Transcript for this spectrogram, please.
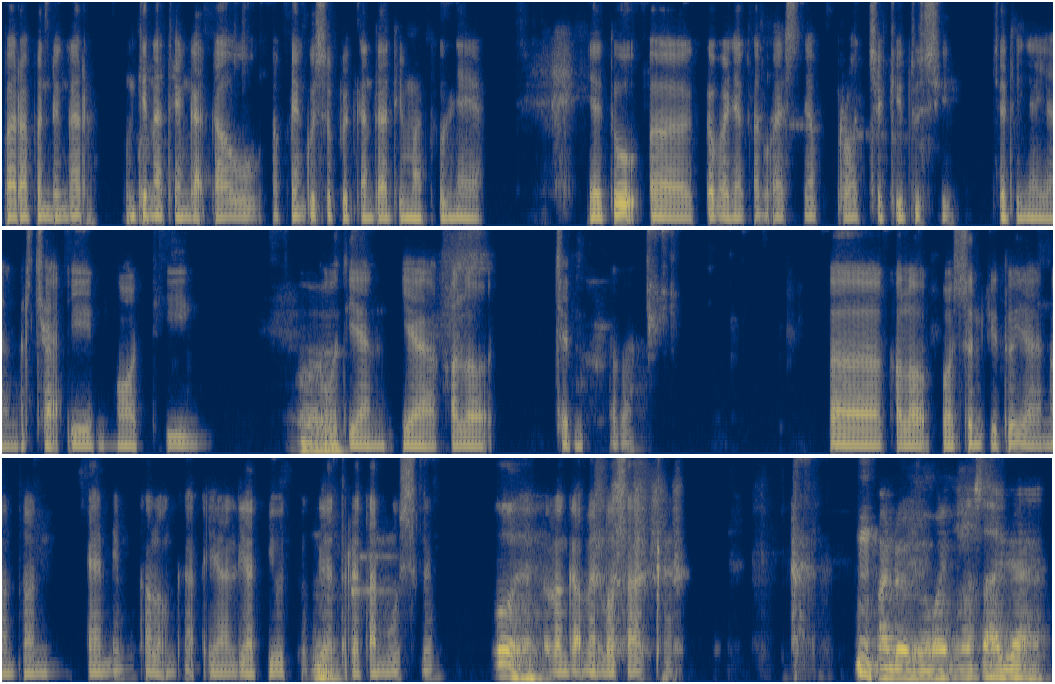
para pendengar mungkin ada yang nggak tahu apa yang kusebutkan tadi matkulnya ya, yaitu eh, kebanyakan UAS-nya project itu sih. Jadinya yang ngerjain ngoding. Wah, kemudian ya kalau jen- apa eh kalau bosen gitu ya nonton anime kalau enggak ya lihat YouTube lihat Hmm. Tretan Muslim. Wah, kalau enggak main Losaka aduh main Mas Aga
